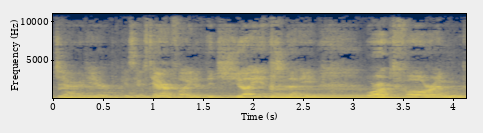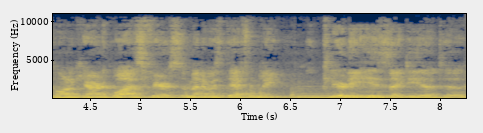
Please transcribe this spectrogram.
Jared here, because he was terrified of the giant that he worked for, and Conall Cernach was fearsome, and it was definitely, clearly his idea to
